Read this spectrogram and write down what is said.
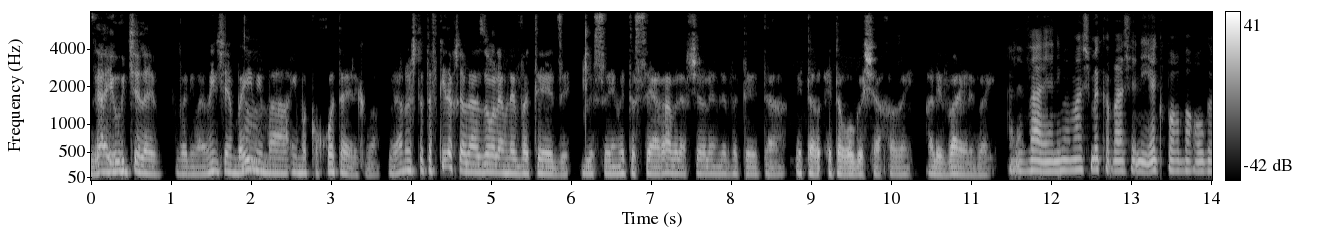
זה הייעוד שלהם, ואני מאמין שהם באים עם, ה, עם הכוחות האלה כבר. ולנו יש את התפקיד עכשיו לעזור להם לבטא את זה, לסיים את הסערה ולאפשר להם לבטא את, ה, את, ה, את הרוגע שאחרי. הלוואי, הלוואי. הלוואי, אני ממש מקווה שנהיה כבר ברוגע.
